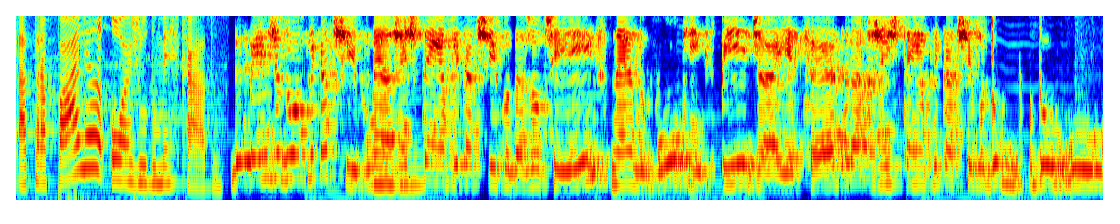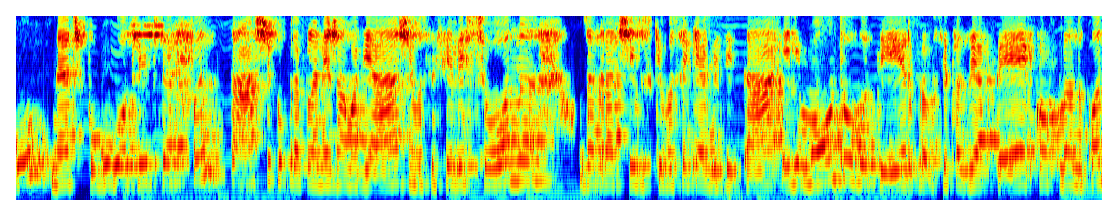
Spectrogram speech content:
atrapalha ou ajuda o mercado? Depende do aplicativo, né? A gente tem aplicativo das OTAs, né? Do Booking, Expedia e etc. A gente tem aplicativo do, do Google, né? Tipo, o Google Trips é fantástico para planejar uma viagem. Você seleciona os atrativos que você quer visitar, ele monta o roteiro para você fazer a pé, calculando quanto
